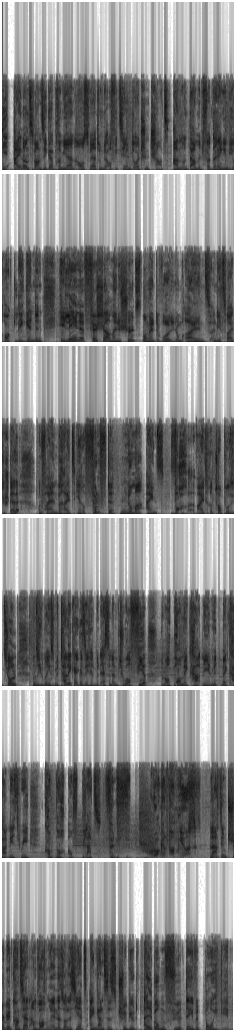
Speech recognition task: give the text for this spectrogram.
die 21er Premierenauswertung der offiziellen deutschen Charts an und damit verdrängen die Rocklegenden Helene Fischer meine schönsten Momente Volume 1 an die zweite Stelle und feiern bereits ihre fünfte Nummer 1 Woche. Weitere Top-Positionen haben sich übrigens Metallica gesichert mit SM2 auf 4 und auch Paul McCartney mit McCartney 3 kommt noch auf Platz 5. Nach dem Tribute-Konzert am Wochenende soll es jetzt ein ganzes Tribute-Album für David Bowie geben.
